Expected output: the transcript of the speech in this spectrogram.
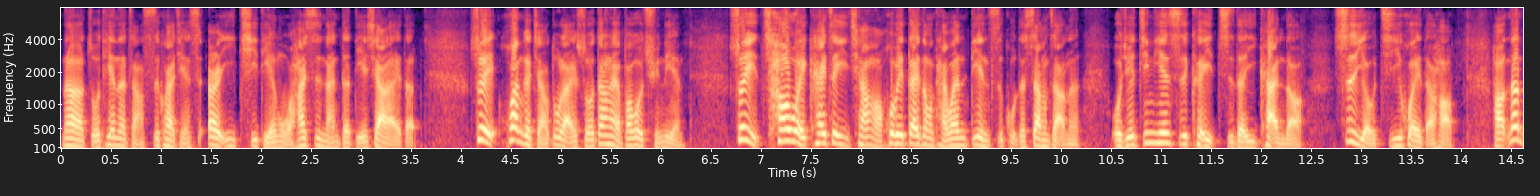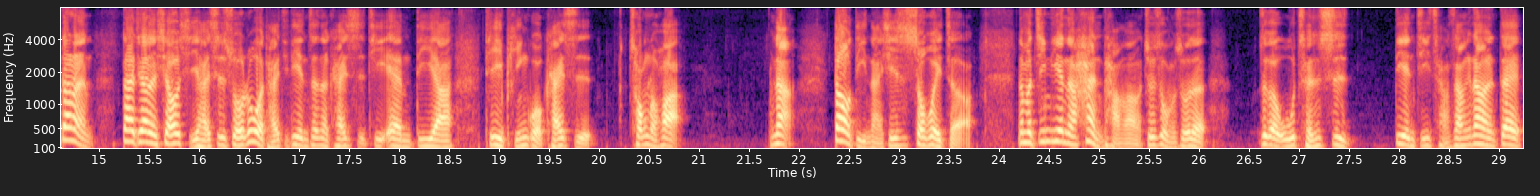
那昨天呢涨四块钱，是二一七点五，还是难得跌下来的。所以换个角度来说，当然也包括群联。所以超维开这一枪啊，会不会带动台湾电子股的上涨呢？我觉得今天是可以值得一看的，是有机会的哈。好，那当然大家的消息还是说，如果台积电真的开始替 M D 啊、替苹果开始冲的话，那到底哪些是受惠者？那么今天的汉唐啊，就是我们说的这个无尘室电机厂商，当然在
